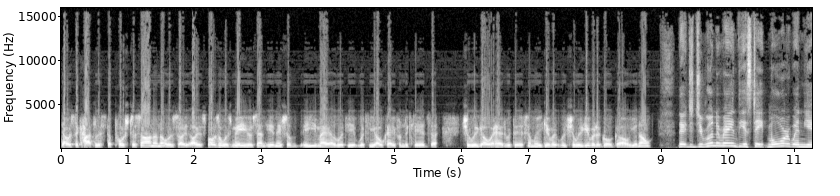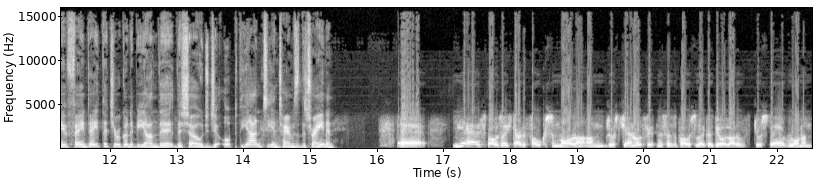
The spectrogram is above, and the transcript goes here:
that was the catalyst that pushed us on. And it was, I, I suppose, it was me who sent the initial email with the with the okay from the kids that should we go ahead with this and we give it, should we give it a good go? You know. Now, did you run around the estate more when you found out that you were going to be on the the show? Did you up the ante in terms of the training? Uh, yeah, I suppose I started focusing more on, on, just general fitness as opposed to like I do a lot of just uh, running,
